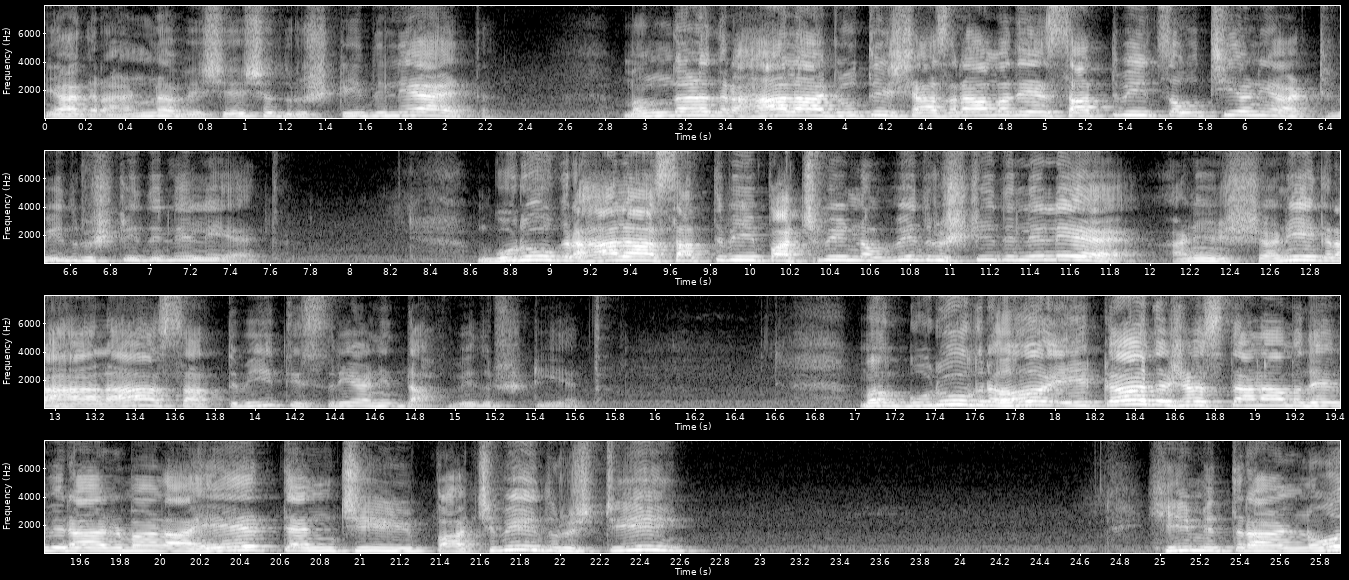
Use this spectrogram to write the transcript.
या ग्रहांना विशेष दृष्टी दिल्या आहेत. मंगळ ग्रहाला ज्योतिषशास्त्रामध्ये सातवी चौथी आणि आठवी दृष्टी दिलेली आहेत. गुरु ग्रहाला सातवी पाचवी नववी दृष्टी दिलेली आहे आणि शनी ग्रहाला सातवी तिसरी आणि दहावी दृष्टी आहेत. मग गुरु ग्रह एकादश स्थानामध्ये विराजमान आहेत. त्यांची पाचवी दृष्टी ही मित्रांनो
